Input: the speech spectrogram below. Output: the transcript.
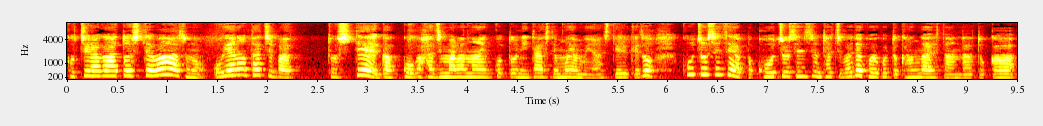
こちら側としては、その親の立場として学校が始まらないことに対してモヤモヤしてるけど校長先生はやっぱ校長先生の立場でこういうこと考えてたんだとか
